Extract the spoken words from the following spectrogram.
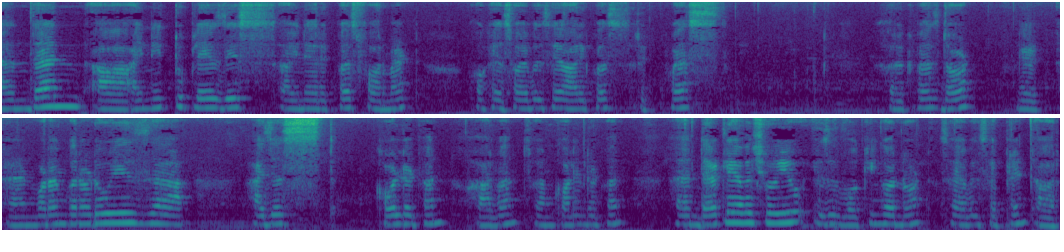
And then uh, I need to place this uh, in a request format. Okay so I will say r request request request dot get. And what I'm gonna do is uh, I just called that one r1 so I'm calling that one and directly I will show you is it working or not. So I will say print r.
